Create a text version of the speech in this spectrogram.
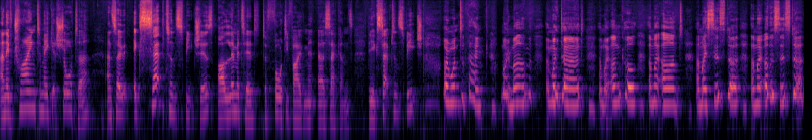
and they've trying to make it shorter. And so acceptance speeches are limited to 45 mi- uh, seconds. The acceptance speech, I want to thank my mum and my dad and my uncle and my aunt and my sister and my other sister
